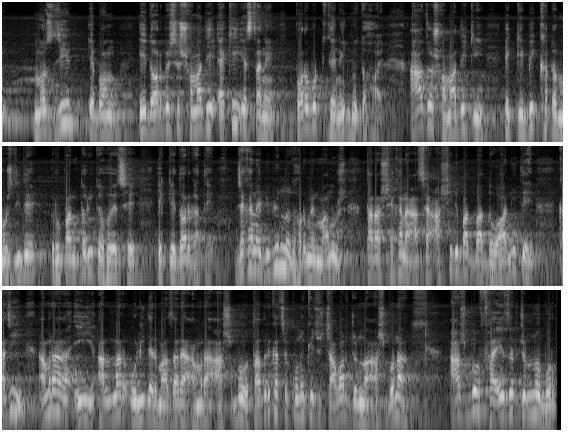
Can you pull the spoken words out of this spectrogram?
মসজিদ এবং এই দরবেশের সমাধি একই স্থানে পরবর্তীতে নির্মিত হয়। আজও সমাধিটি একটি বিখ্যাত মসজিদে রূপান্তরিত হয়েছে একটি দরগাতে, যেখানে বিভিন্ন ধর্মের মানুষ তারা সেখানে আছে আশীর্বাদ বা দোয়া নিতে। কাজী আমরা এই আল্লাহর অলিদের মাজারে আমরা আসব, তাদের কাছে কোনো কিছু চাওয়ার জন্য আসব না। আসব ফায়েজের জন্য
